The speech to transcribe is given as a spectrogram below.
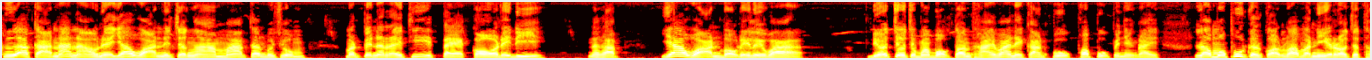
คืออากาศหน้าหนาวเนี่ยย่าหวานเนี่ยจะงามมากท่านผู้ชม มันเป็นอะไรที่แตกกอได้ดีนะครับย่าหวานบอกได้เลยว่า เดี๋ยวโจจะมาบอกตอนท้ายว่าในการปลูกพ่อปลูกเป็นอย่างไร เรามาพูดกันก่อนว่าวันนี้เราจะท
